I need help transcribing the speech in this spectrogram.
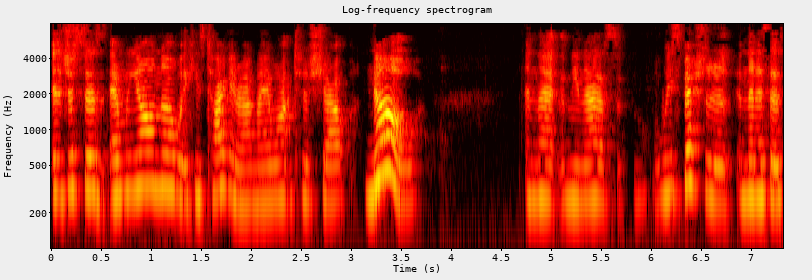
It just says, and we all know what he's talking about. And I want to shout, no. And that, I mean, that's, we especially, and then it says,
